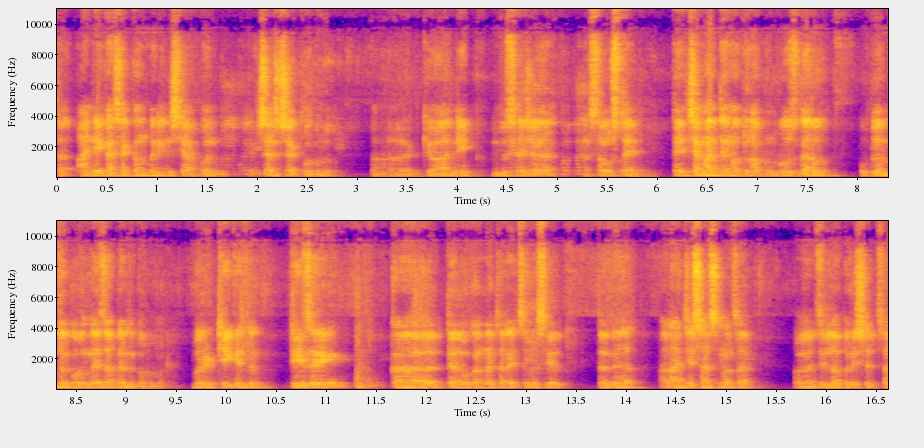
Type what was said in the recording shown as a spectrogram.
तर अनेक अशा कंपन्यांशी आपण चर्चा करू किंवा अनेक दुसऱ्या ज्या संस्था आहेत त्यांच्या माध्यमातून आपण रोजगार उपलब्ध करून द्यायचा प्रयत्न करू. बरं ठीक आहे. तर ते जरी त्या लोकांना करायचं नसेल तर राज्य शासनाचा जिल्हा परिषदचा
